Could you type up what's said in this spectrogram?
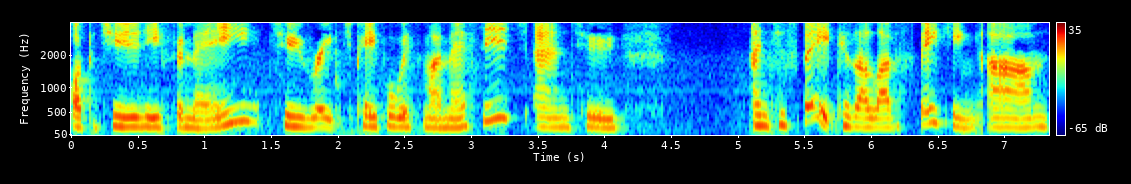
opportunity for me to reach people with my message and to and to speak because I love speaking. Um,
